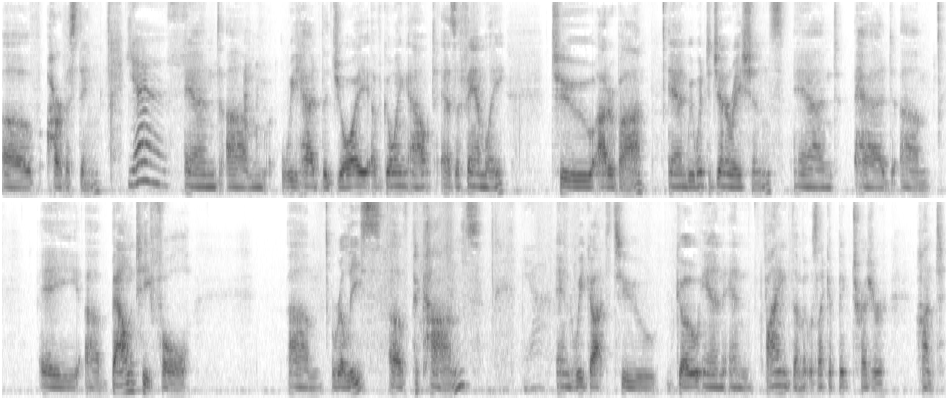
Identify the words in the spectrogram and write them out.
of harvesting. Yes. and um, we had the joy of going out as a family to Aruba, and we went to Generations and had um, a, uh bountiful um, release of pecans. And we got to go in and find them. It was like a big treasure hunt.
